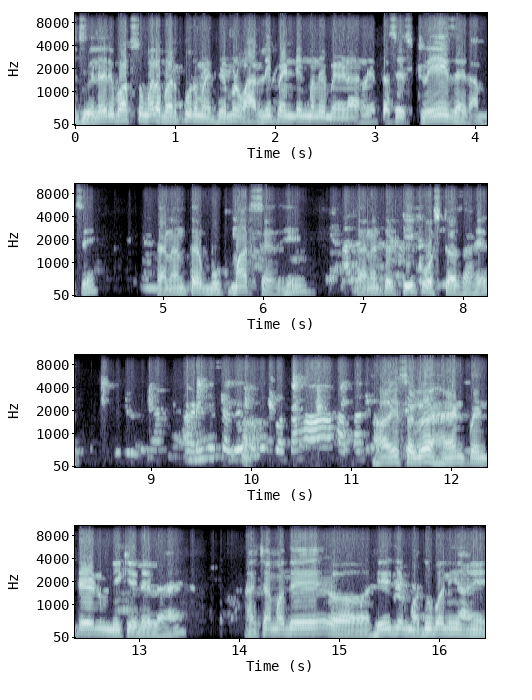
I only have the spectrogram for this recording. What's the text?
ज्वेलरी बॉक्स तुम्हाला भरपूर मिळते पण वारली पेंटिंगमध्ये मिळणार नाही. तसेच ट्रेज आहेत आमचे. त्यानंतर बुकमार्क्स आहेत हे. त्यानंतर टी कोस्टर्स आहेत. हे हा हे सगळं हँड पेंटेड मी केलेलं आहे. ह्याच्यामध्ये हे जे मधुबनी आहे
